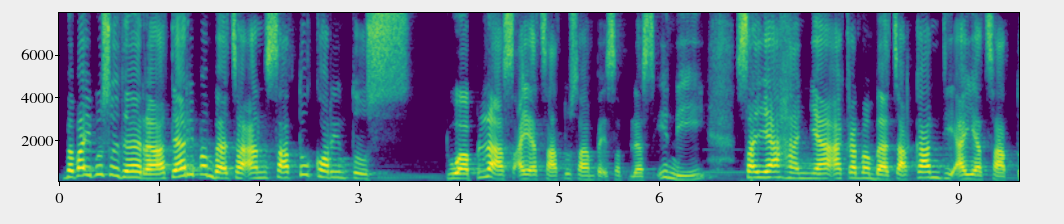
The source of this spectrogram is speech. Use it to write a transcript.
Bapak Ibu Saudara, dari pembacaan 1 Korintus 12 ayat 1 sampai 11 ini, saya hanya akan membacakan di ayat 1,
